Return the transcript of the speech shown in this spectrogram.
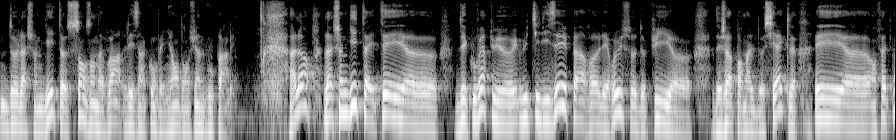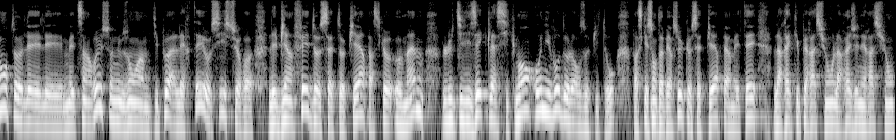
de la shungite sans en avoir les inconvénients dont je viens de vous parler. Alors, la shungite a été euh, découverte, euh, utilisée par euh, les Russes depuis déjà pas mal de siècles. Et en fait, compte, les, les, médecins russes nous ont un petit peu alertés aussi sur les bienfaits de cette pierre parce qu'eux-mêmes l'utilisaient classiquement au niveau de leurs hôpitaux parce qu'ils sont aperçus que cette pierre permettait la récupération, la régénération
